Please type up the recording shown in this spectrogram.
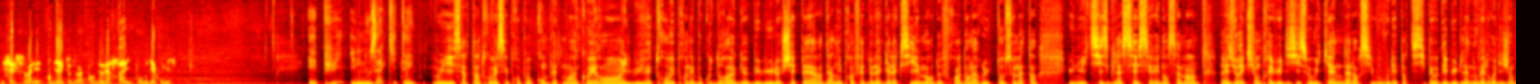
Michel Sevalet en direct de la porte de Versailles pour Megacombi. Et puis, il nous a quittés. Oui, certains trouvaient ses propos complètement incohérents, il buvait trop et prenait beaucoup de drogue. Bubu, le Shepherd, dernier prophète de la galaxie, est mort de froid dans la rue tôt ce matin, une 8-6 glacée serrée dans sa main. Résurrection prévue d'ici ce week-end, alors si vous voulez participer au début de la nouvelle religion,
